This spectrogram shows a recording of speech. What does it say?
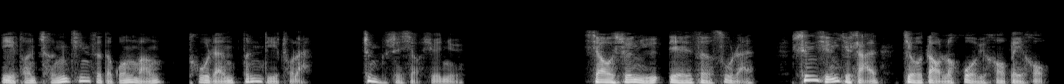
一团橙金色的光芒。突然分离出来，正是小雪女。小雪女脸色肃然，身形一闪，就到了霍雨浩背后。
